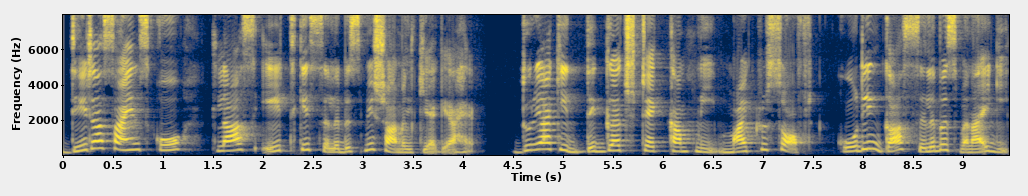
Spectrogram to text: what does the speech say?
डेटा साइंस को क्लास एट के सिलेबस में शामिल किया गया है। दुनिया की दिग्गज टेक कंपनी माइक्रोसॉफ्ट कोडिंग का सिलेबस बनाएगी।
